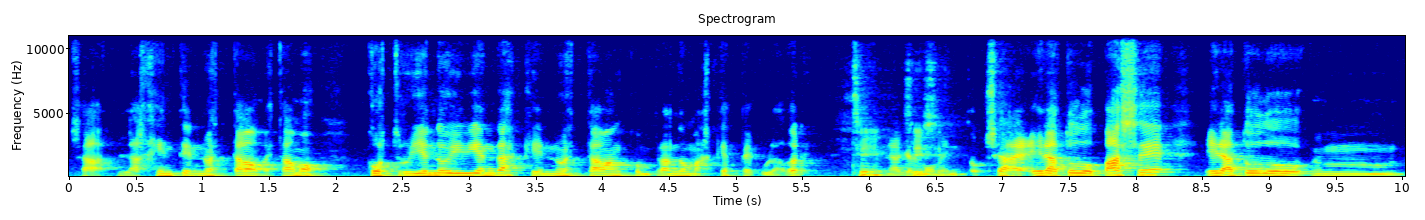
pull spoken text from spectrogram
o sea, la gente no estaba, estábamos construyendo viviendas que no estaban comprando más que especuladores en aquel momento. O sea, era todo pase, era todo mm,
